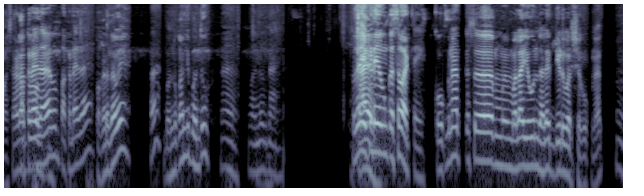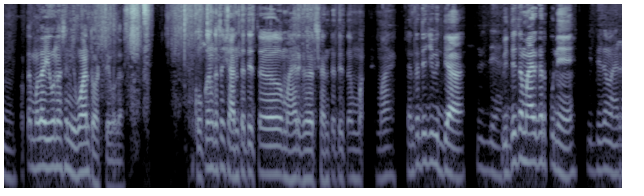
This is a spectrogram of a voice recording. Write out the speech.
वसाडा पकडायचा आहे पण पकडायचा? आहे पकड जाऊया हा? बंदूक आणली बंदूक? हा, बंदूक नाही. तुला काय? इकडे येऊन कसं वाटतंय? कोकणात कसं म- मला येऊन झाले दीड वर्ष कोकणात. आता मला येऊन असं निवांत वाटते बघा. कोकण कसं शांततेचं माहेरघर शांततेचं मा- माय शांततेची विद्या. विद्या. विद्येचं माहेरघर पुणे. विद्येचं माहेर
